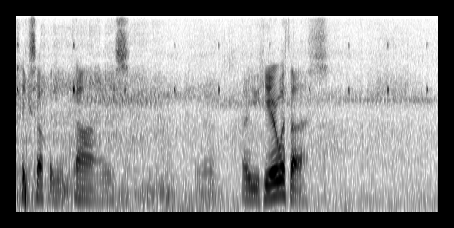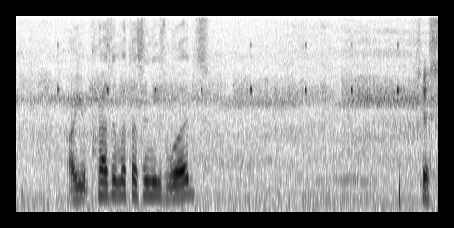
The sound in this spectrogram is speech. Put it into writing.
Picks up and it dies. Are you here with us? Are you present with us in these woods? Just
